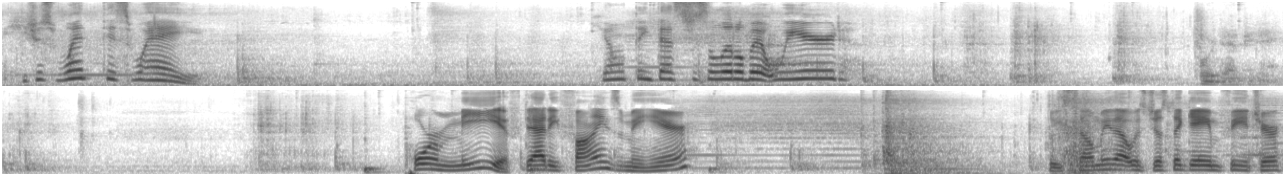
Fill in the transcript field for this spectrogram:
He just went this way. You don't think that's just a little bit weird? Poor deputy. Poor me if Daddy finds me here. Please tell me that was just a game feature.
